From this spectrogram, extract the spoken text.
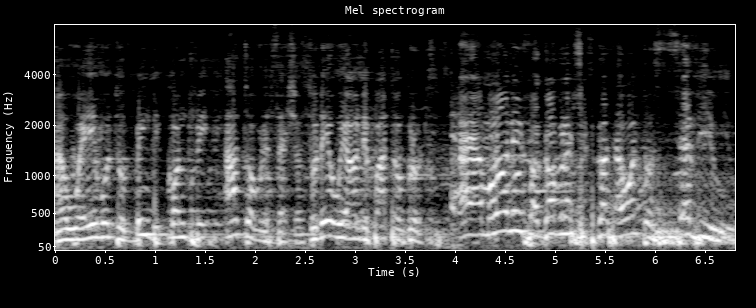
and we were able to bring the country out of recession. Today we are on the path of growth. I am running for governorship because I want to serve you.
